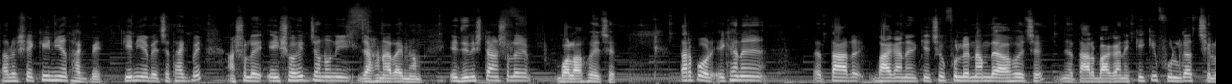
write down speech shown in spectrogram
তাহলে সে কী নিয়ে থাকবে? কী নিয়ে বেঁচে থাকবে? আসলে এই শহীদ জননী জাহানারা ইমাম, এই জিনিসটা আসলে বলা হয়েছে। তারপর এখানে তার বাগানের কিছু ফুলের নাম দেওয়া হয়েছে। তার বাগানে কী কী ফুল গাছ ছিল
